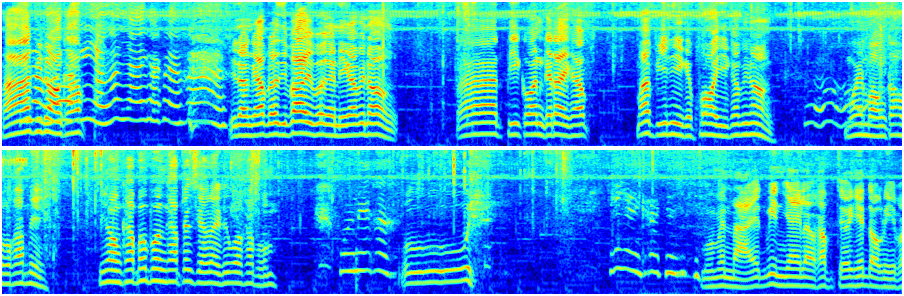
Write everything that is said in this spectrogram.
ป้าดพี่น้องครับนี่อย่างนั้นยายค่ะค่ะพี่น้องครับเราสิพาไปเบิ่งอันนี้ครับพี่น้องป้าดปีก่อนก็ได้ครับ มาปีนี้ก็พออีกครับพี่น้องมวยมองเก่าบ่ครับนี่ พี่น้องครับมาเบิ่งครับจักเสียวได้หรือว่าครับผมพวกนี้ค่ะอุ้ยนี่ไงค่ะใหญ่มันเป็นหนาเอ็ดวินใหญ่แล้วครับ เจอเห็ดดอกนี้ไป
